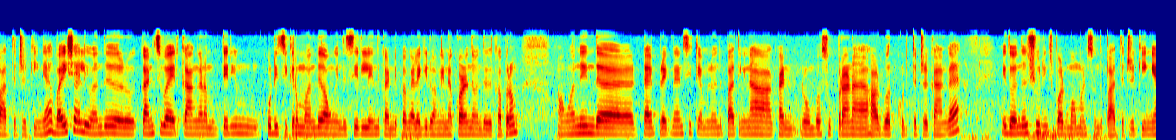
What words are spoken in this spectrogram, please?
பார்த்துட்ருக்கீங்க வைஷாலி வந்து கன்சீவ் ஆயிருக்காங்க. நமக்கு தெரியும் கூடி சீக்கிரம் வந்து அவங்க இந்த சீரியல்லேருந்து கண்டிப்பாக விலகிடுவாங்க. ஏன்னா குழந்தை வந்ததுக்கப்புறம் அவங்க வந்து இந்த டைம் ப்ரெக்னன்சி டைமில் வந்து பார்த்திங்கன்னா கண் ரொம்ப சூப்பரான ஹார்ட் ஒர்க் கொடுத்துட்ருக்காங்க இது வந்து ஷூட்டிங் ஸ்பாட் மூமெண்ட்ஸ் வந்து பார்த்துட்ருக்கீங்க.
